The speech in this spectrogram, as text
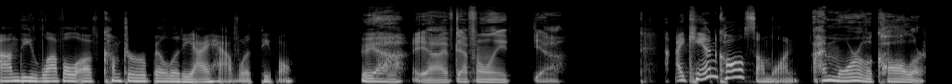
on the level of comfortability I have with people. Yeah, yeah. I've definitely yeah. I can call someone. I'm more of a caller.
